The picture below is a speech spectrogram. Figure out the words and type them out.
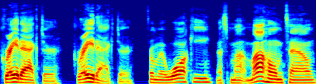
Great actor, great actor from Milwaukee. That's my my hometown.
